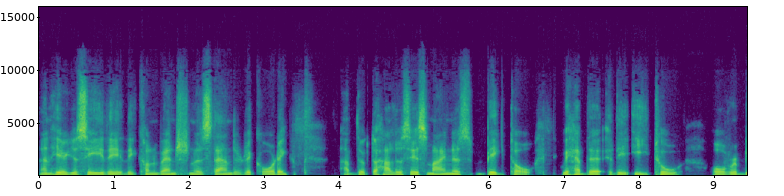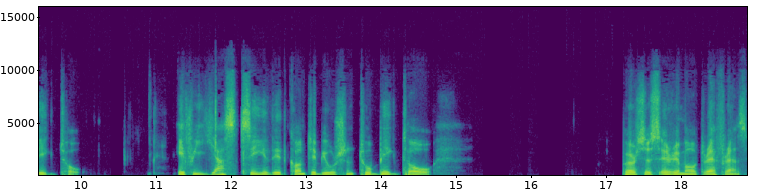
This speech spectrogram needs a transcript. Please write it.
And here you see the, the conventional standard recording, abductor hallucis minus big toe. We have the, the E2 over big toe if we just see the contribution to big toe versus a remote reference,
